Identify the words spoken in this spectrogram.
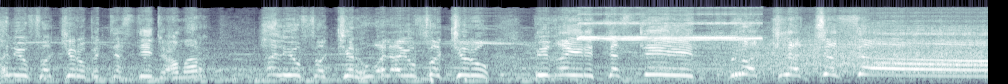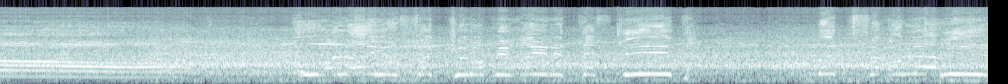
هل يفكر بالتسديد عمر؟ هل يفكر ولا يفكر بغير التسديد؟ ركلة جزاء! ولا يفكر بغير التسديد. مدفع الاهلي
